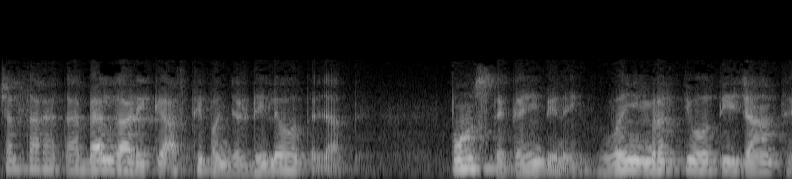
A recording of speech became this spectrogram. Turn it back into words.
चलता रहता है, बैलगाड़ी के अस्थि पंजर ढीले होते जाते पहुँचते कहीं भी नहीं, वहीं मृत्यु होती जहाँ थे।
